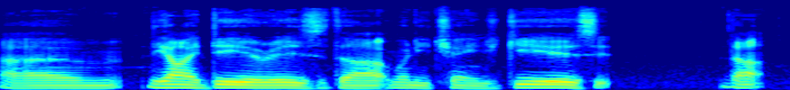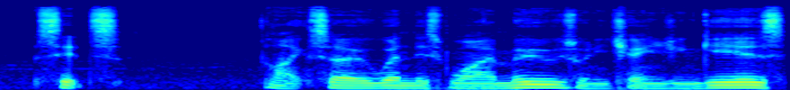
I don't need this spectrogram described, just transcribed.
Um, the idea is that when you change gears, it, that sits like so. When this wire moves, when you're changing gears,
